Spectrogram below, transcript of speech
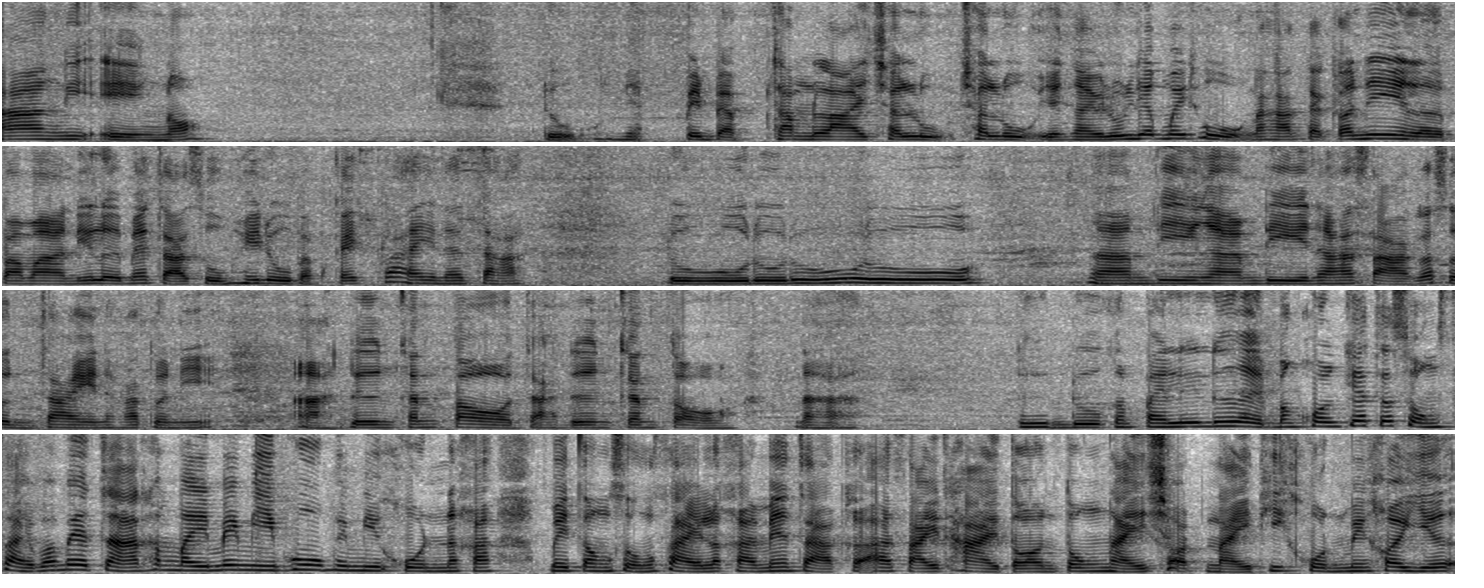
ห้างนี่เองเนาะดูเนี่ยเป็นแบบทำลายฉลุฉลุยังไงรู้เรียกไม่ถูกนะคะ แต่ก็นี่เลยประมาณนี้เลยแม่จ๋าซูมให้ดูแบบใกล้ๆนะจ๊ะดูดูดูดูงามดีงามดีนะคะสาก็สนใจนะคะ ตัวนี้อะเดินกันต่อจ้ะเดินกันต่อนะคะ เดินดูกันไปเรื่อยๆ บางคนก็จะสงสัยว่าแม่จ๋าทำไมไม่มีผู้ไม่มีคนนะคะ ไม่ต้องสงสัยแล้วค่ะแม่จ๋าก็อาศัยถ่ายตอนตรงไหนช็อตไหนที่คนไม่ค่อยเยอะ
